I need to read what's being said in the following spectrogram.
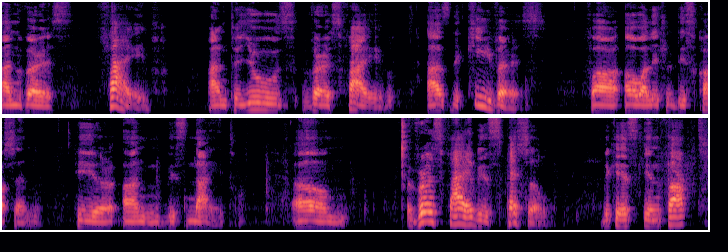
on verse 5 and to use verse 5 as the key verse for our little discussion here on this night. Um, verse 5 is special because, in fact,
